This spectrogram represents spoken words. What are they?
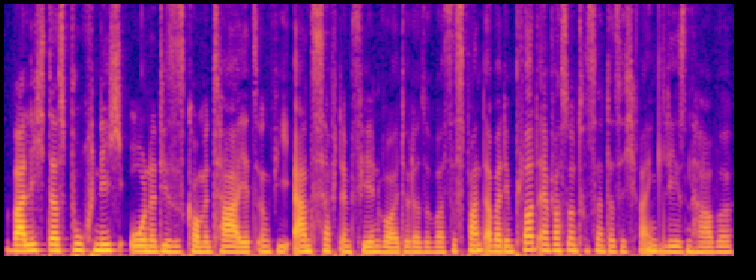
weil ich das Buch nicht ohne dieses Kommentar jetzt irgendwie ernsthaft empfehlen wollte oder sowas. Es fand aber den Plot einfach so interessant, dass ich reingelesen habe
